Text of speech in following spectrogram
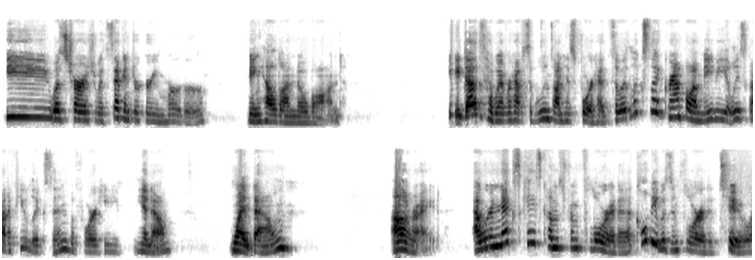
He was charged with second degree murder being held on no bond. He does, however, have some wounds on his forehead, so it looks like Grandpa maybe at least got a few licks in before he, you know, went down. All right. Our next case comes from Florida. Colby was in Florida too.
